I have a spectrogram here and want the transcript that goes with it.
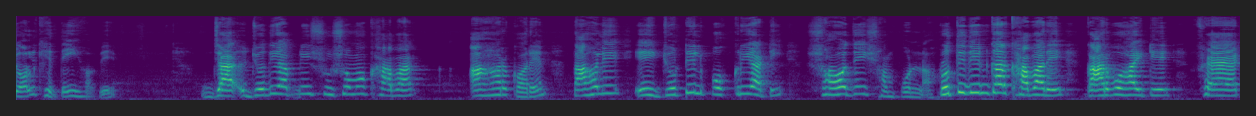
জল খেতেই হবে। যা, যদি আপনি সুষম খাবার আহার করেন, তাহলে এই জটিল প্রক্রিয়াটি সহজেই সম্পন্ন প্রতিদিনকার খাবারে কার্বোহাইড্রেট, ফ্যাট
